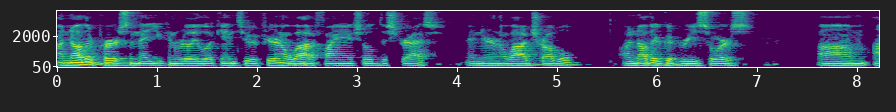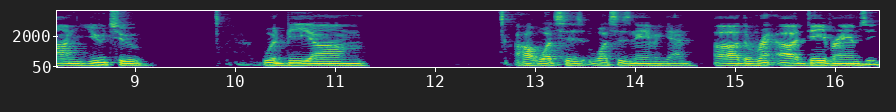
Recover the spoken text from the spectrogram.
another person that you can really look into if you're in a lot of financial distress and you're in a lot of trouble another good resource um, on YouTube would be um, oh, what's his what's his name again? Uh, the uh, Dave Ramsey.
